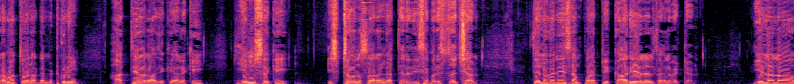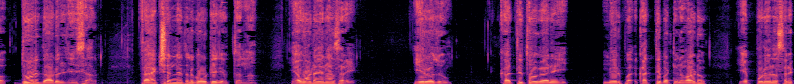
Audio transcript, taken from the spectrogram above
ప్రభుత్వాన్ని అడ్డం పెట్టుకుని హత్యా రాజకీయాలకి హింసకి ఇష్టానుసారంగా తెరదీసే పరిస్థితి వచ్చాడు. తెలుగుదేశం పార్టీ కార్యాలయాలు తగలబెట్టాడు. ఇళ్ళలో దూరి దాడులు చేశారు. ఫ్యాక్షన్ నేతలకు ఒకటే చెప్తున్నా ఎవడైనా సరే ఈరోజు కత్తితో కానీ మీరు ప- కత్తి పట్టిన వాడు ఎప్పుడైనా సరే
